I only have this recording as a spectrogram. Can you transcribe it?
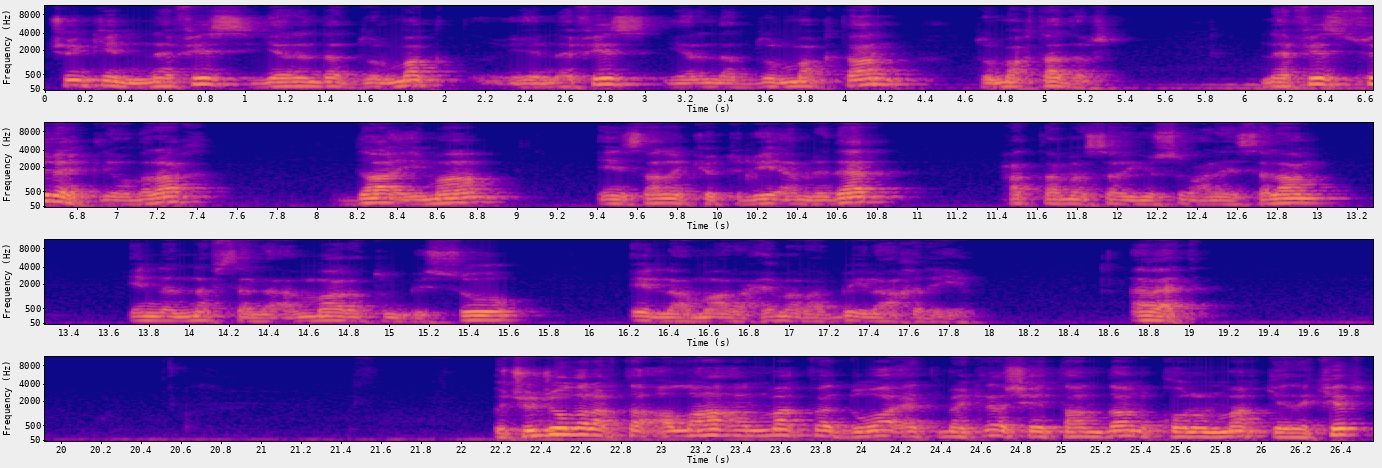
Çünkü nefis yerinde durmak nefis yerinde durmaktan durmaktadır. Nefis sürekli olarak daima insana kötülüğü emreder. Hatta mesela Yusuf Aleyhisselam İnnen nefse le emmâretun bissu illa ma rahime rabbi ilahirihi. Evet. Üçüncü olarak da Allah'ı anmak ve dua etmekle şeytandan korunmak gerekir.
